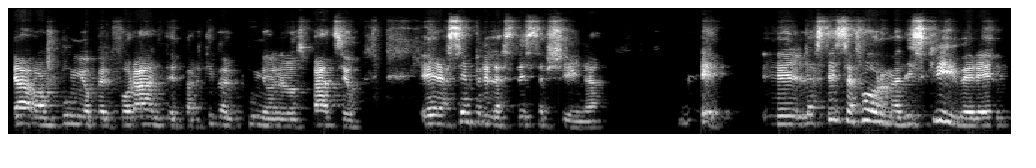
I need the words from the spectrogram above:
dava un pugno perforante partiva il pugno nello spazio era sempre la stessa scena. Beh, eh, la stessa forma di scrivere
